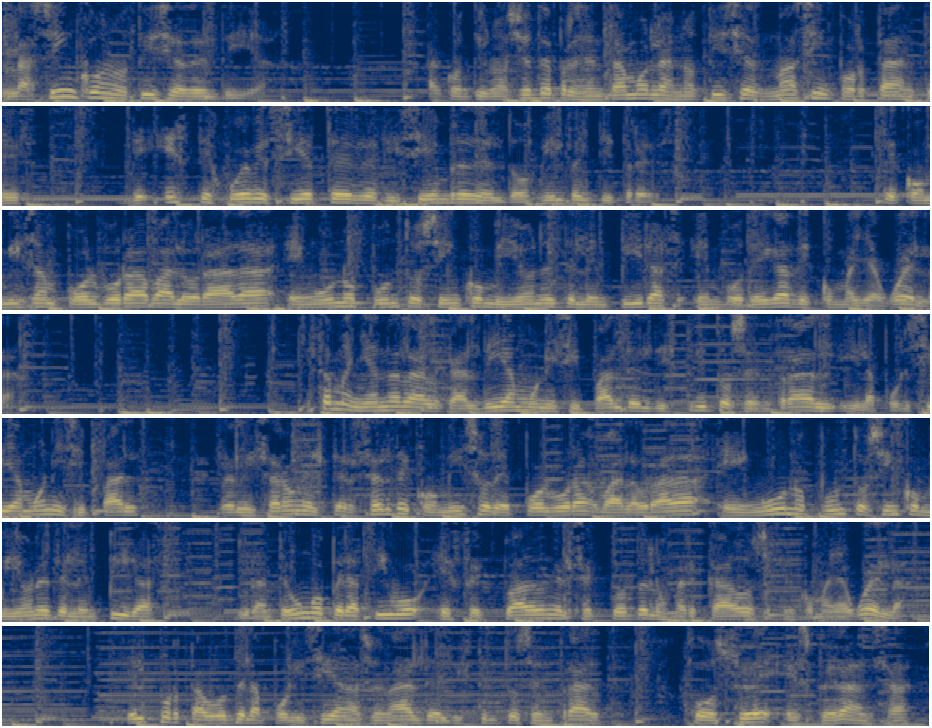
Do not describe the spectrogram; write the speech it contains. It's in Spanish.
Las cinco noticias del día. A continuación te presentamos las noticias más importantes de este jueves 7 de diciembre del 2023. Decomisan pólvora valorada en 1.5 millones de lempiras en bodega de Comayagüela. Esta mañana la Alcaldía Municipal del Distrito Central y la Policía Municipal realizaron el tercer decomiso de pólvora valorada en 1.5 millones de lempiras durante un operativo efectuado en el sector de los mercados en Comayagüela el portavoz de la Policía Nacional del Distrito Central, Josué Esperanza,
